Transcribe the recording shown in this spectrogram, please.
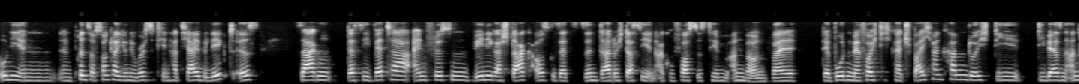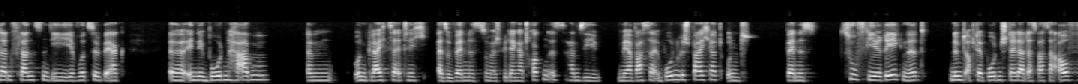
Uni in, in Prince of Songkla University in Hatyai belegt ist, sagen, dass sie Wettereinflüssen weniger stark ausgesetzt sind, dadurch, dass sie in Agroforstsystemen anbauen, weil der Boden mehr Feuchtigkeit speichern kann durch die diversen anderen Pflanzen, die ihr Wurzelwerk äh, in dem Boden haben. Ähm, und gleichzeitig, also wenn es zum Beispiel länger trocken ist, haben sie mehr Wasser im Boden gespeichert. Und wenn es zu viel regnet, nimmt auch der Boden schneller das Wasser auf,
